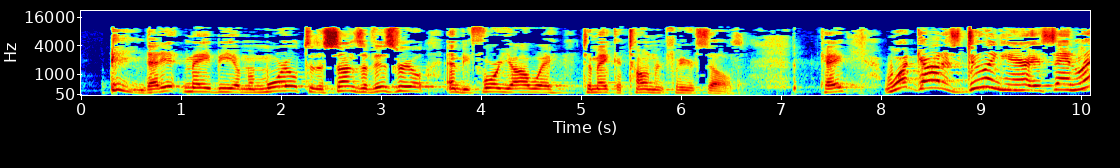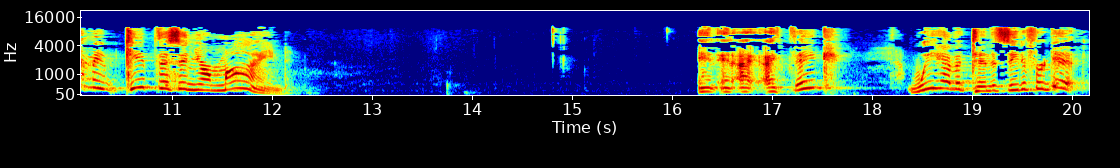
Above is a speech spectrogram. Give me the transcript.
that it may be a memorial to the sons of Israel and before Yahweh to make atonement for yourselves. Okay? What God is doing here is saying, let me keep this in your mind. And, and I, I think we have a tendency to forget.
